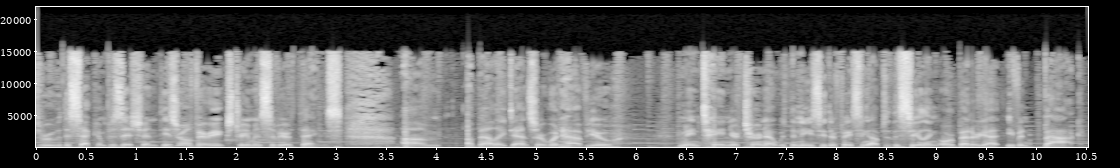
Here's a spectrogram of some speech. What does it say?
through the second position. These are all very extreme and severe things. Um, a ballet dancer would have you maintain your turnout with the knees either facing up to the ceiling or better yet, even back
